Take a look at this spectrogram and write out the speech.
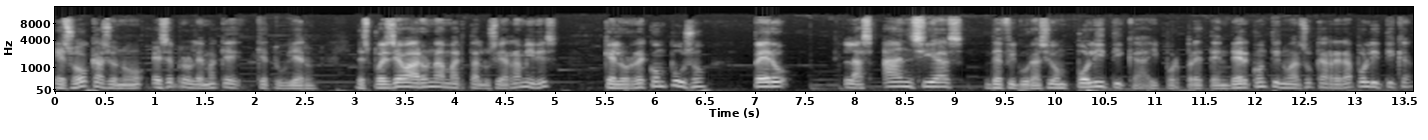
Eso ocasionó ese problema que, que tuvieron. Después llevaron a Marta Lucía Ramírez, que lo recompuso, pero las ansias de figuración política y por pretender continuar su carrera política,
